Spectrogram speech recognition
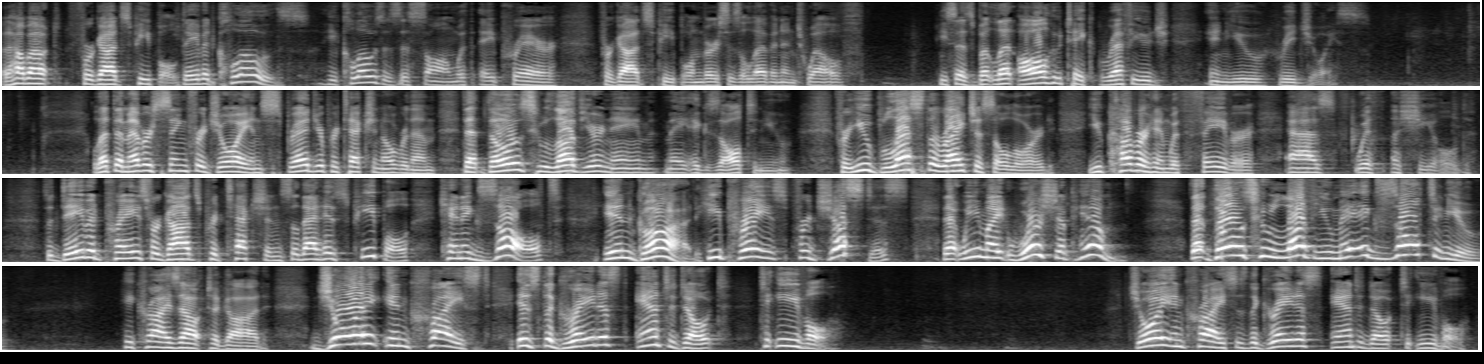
But how about for God's people? David clothes, he closes this psalm with a prayer for God's people in verses 11 and 12. He says, But let all who take refuge in you rejoice. Let them ever sing for joy and spread your protection over them, that those who love your name may exalt in you. For you bless the righteous, O Lord. You cover him with favor as with a shield. So David prays for God's protection so that his people can exalt in God. He prays for justice that we might worship him. that those who love you may exult in you. He cries out to God. Joy in Christ is the greatest antidote to evil. Joy in Christ is the greatest antidote to evil.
